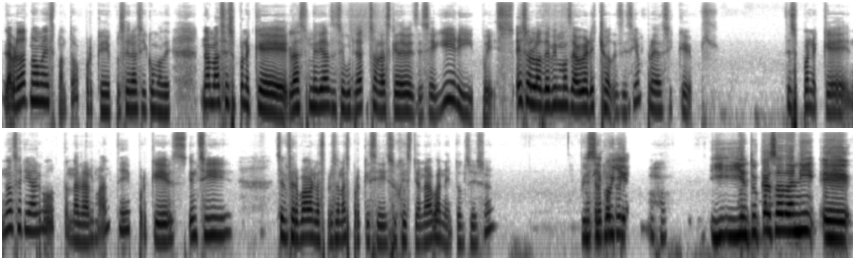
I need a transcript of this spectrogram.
la verdad no me espantó porque pues era así como de, nada más se supone que las medidas de seguridad son las que debes de seguir y pues eso lo debimos de haber hecho desde siempre, así que pues, se supone que no sería algo tan alarmante porque en sí se enfermaban las personas porque se sugestionaban, entonces... ¿eh? Pues sí, oye. Y, y en tu casa, Dani, eh,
